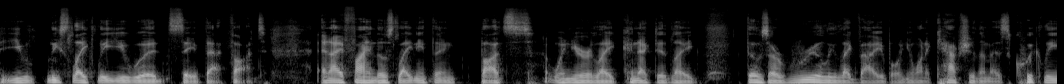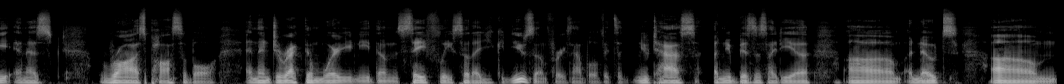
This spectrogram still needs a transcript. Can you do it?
you, least likely you would save that thought. And I find those lightning thing thoughts when you're like connected, like those are really like valuable and you want to capture them as quickly and as raw as possible and then direct them where you need them safely so that you can use them. For example if it's a new task a new business idea um, a note um,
